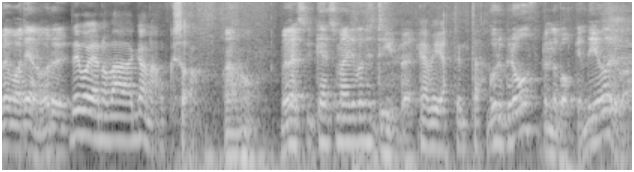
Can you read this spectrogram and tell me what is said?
Vem var det då? Var det... Det var en av ägarna också. Jaha. Men det som är det för typer? Jag vet inte. Går det bra för bocken? Det gör det va?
